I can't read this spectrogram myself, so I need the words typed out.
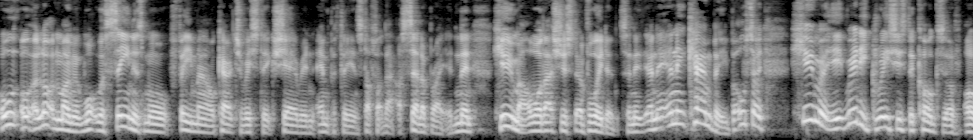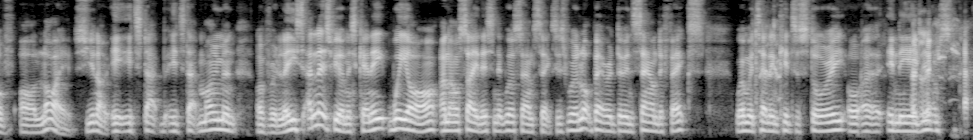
all, all, a lot of the moment, what we're seen as more female characteristics, sharing, empathy, and stuff like that, are celebrated, and then humor, well, that's just avoidance, and it and it, and it can be, but also humor, it really greases the cogs of, of our lives. You know, it, it's that it's that moment of release, and let's be honest, Kenny, we are, and I'll say this, and it will sound sexist, we're a lot better at doing sound effects when we're telling kids a story or uh, in the evening. I'm,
